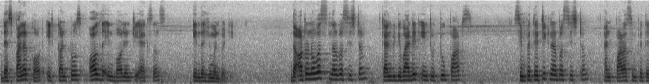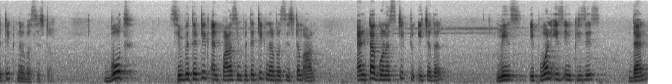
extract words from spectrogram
the spinal cord. It controls all the involuntary actions in the human body. The autonomous nervous system can be divided into two parts sympathetic nervous system and parasympathetic nervous system. Both sympathetic and parasympathetic nervous system are antagonistic to each other means if one is increases then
